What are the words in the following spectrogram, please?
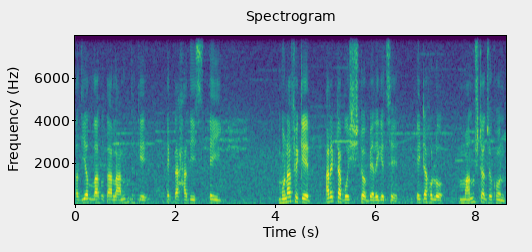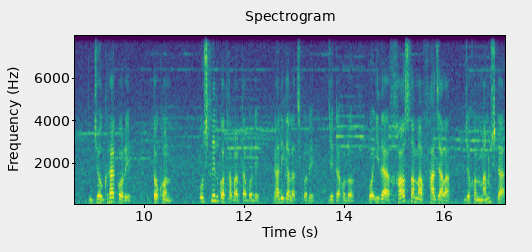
রাদিয়াল্লাহু তাআলা আনহু থেকে একটা হাদিস, এই মুনাফিকের আরেকটা বৈশিষ্ট্য বেড়ে গেছে, এটা হলো মানুষটা যখন ঝগড়া করে, তখন অশ্লীল কথাবার্তা বলে, গালিগালাজ করে, যেটা হলো ও ইদা খাসামা ফাজারা, যখন মানুষটা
